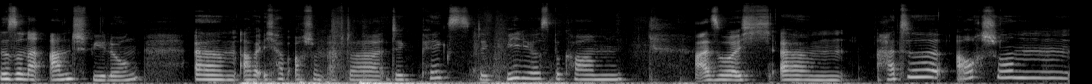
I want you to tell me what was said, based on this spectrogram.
nur so eine Anspielung. Ähm, aber ich habe auch schon öfter Dick-Pics, Dick-Videos bekommen. Also ich ähm, hatte auch schon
